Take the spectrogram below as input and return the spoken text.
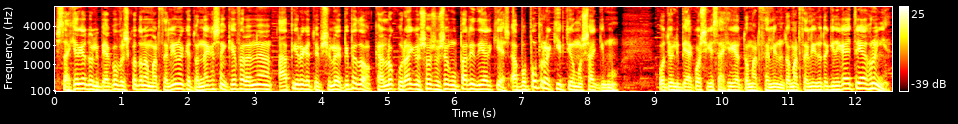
Στα χέρια του Ολυμπιακού βρισκόταν ο Μαρθελίνο και τον έχασαν και έφεραν έναν άπειρο για το υψηλό επίπεδο. Καλό κουράγιο σε όσους έχουν πάρει διαρκεία. Από πού προκύπτει όμως, Σάκη μου, ότι ο Ολυμπιακός είχε στα χέρια του τον Μαρθελίνο; Το Μαρθελίνο τον κυνηγάει τρία χρόνια.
